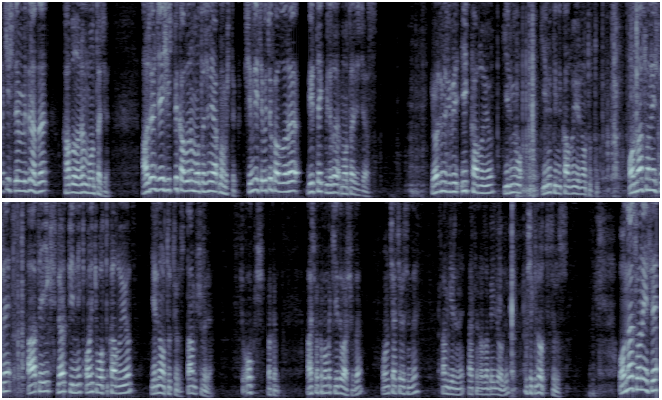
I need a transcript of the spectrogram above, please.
Sonraki işlemimizin adı kabloların montajı. Az önce eşitli kabloların montajını yapmamıştık. Şimdi ise bütün kabloları bir tek videoda montaj edeceğiz. Gördüğünüz gibi ilk kabloyu 20, 20 pinlik kabloyu yerine oturttuk. Ondan sonra ise ATX 4 pinlik 12 voltlu kabloyu yerine oturtuyoruz. Tam şuraya. Şu ok bakın. Açma kapama kilidi var şurada. Onun çerçevesinde tam yerine zaten orada belli oluyor. Bu şekilde oturtuyoruz. Ondan sonra ise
